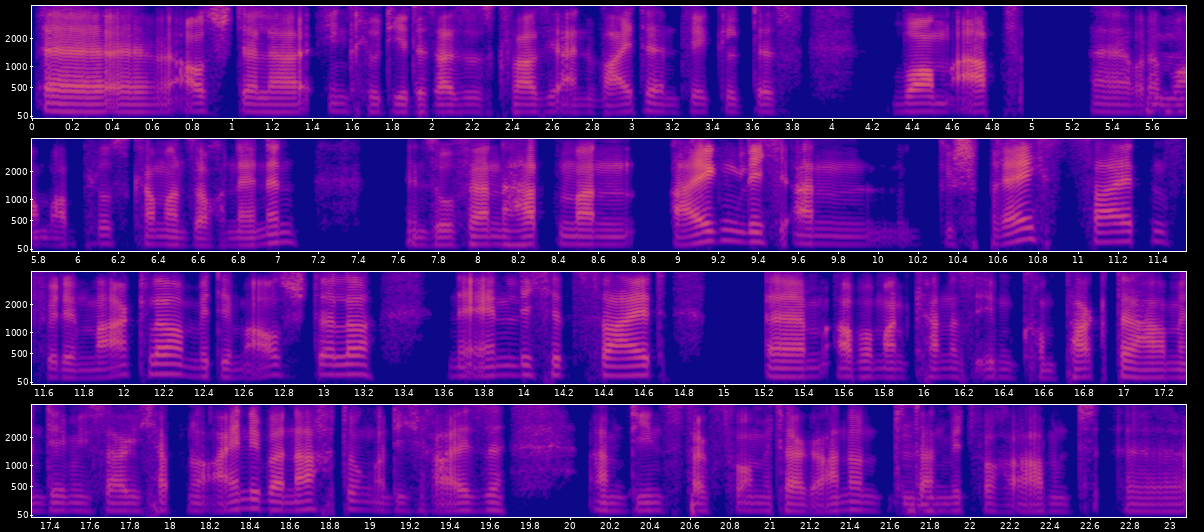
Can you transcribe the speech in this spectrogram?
äh, Aussteller inkludiert ist. Also es ist quasi ein weiterentwickeltes Warm-up äh, oder mhm. Warm-up Plus kann man es auch nennen. Insofern hat man eigentlich an Gesprächszeiten für den Makler mit dem Aussteller eine ähnliche Zeit. Ähm, aber man kann es eben kompakter haben, indem ich sage, ich habe nur eine Übernachtung und ich reise am Dienstagvormittag an und mhm. dann Mittwochabend äh,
